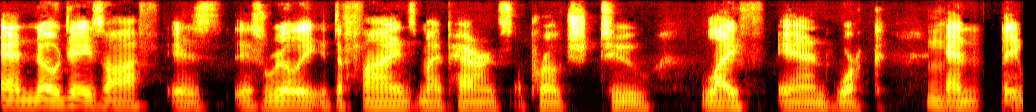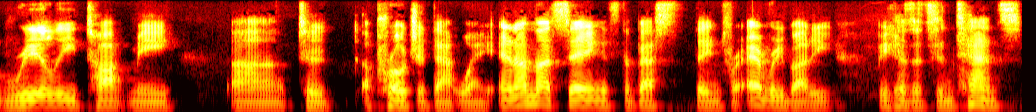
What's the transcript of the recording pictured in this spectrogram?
and no days off is is really it defines my parents approach to life and work Hmm. and they really taught me uh, to approach it that way. And i'm not saying it's the best thing for everybody because it's intense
